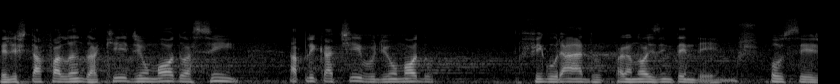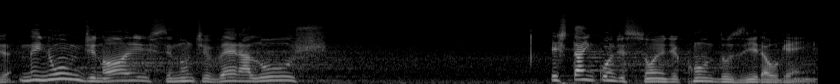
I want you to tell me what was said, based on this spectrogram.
Ele está falando aqui de um modo assim, aplicativo, de um modo figurado para nós entendermos. Ou seja, nenhum de nós, se não tiver a luz, está em condições de conduzir alguém.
